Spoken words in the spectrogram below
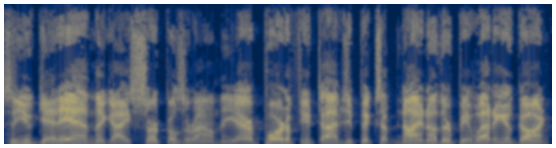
So you get in. The guy circles around the airport a few times. He picks up nine other people. Where are you going?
